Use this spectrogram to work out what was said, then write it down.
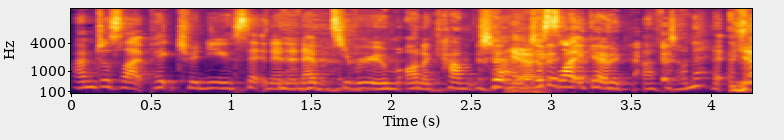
I'm just like picturing you sitting in an empty room on a camp chair, Yeah. just like going, I've done it. Yeah,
